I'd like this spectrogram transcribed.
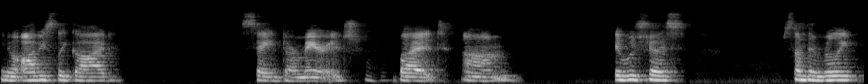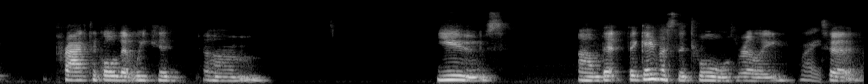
You know, obviously God saved our marriage, mm-hmm. but um, it was just something really practical that we could um, use um, that that gave us the tools really right. to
